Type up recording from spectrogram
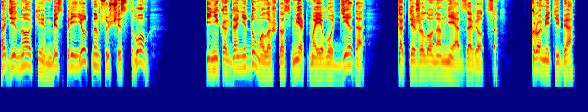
одиноким, бесприютным существом и никогда не думала, что смерть моего деда так тяжело на мне отзовется. Кроме тебя,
